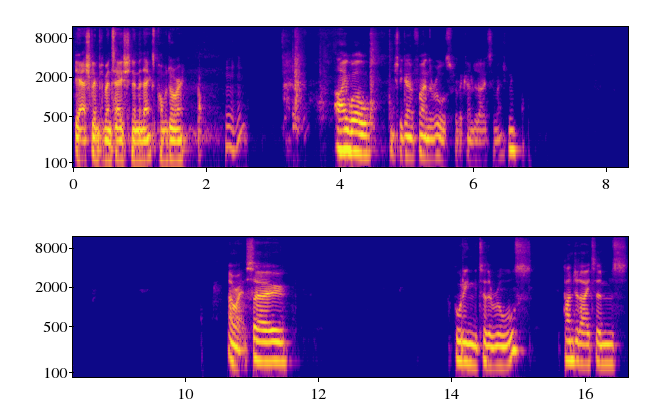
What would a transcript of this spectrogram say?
the actual implementation in the next Pomodoro? Mm-hmm. I will actually go and find the rules for the conjured item. Actually. All right. So, according to the rules, conjured items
